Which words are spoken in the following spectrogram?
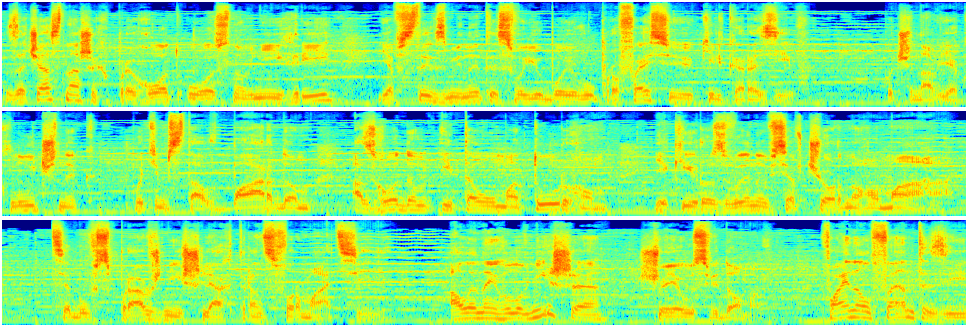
За час наших пригод у основній грі я встиг змінити свою бойову професію кілька разів. Починав як лучник, потім став бардом, а згодом і тауматургом, який розвинувся в чорного мага. Це був справжній шлях трансформації. Але найголовніше, що я усвідомив, Final Fantasy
